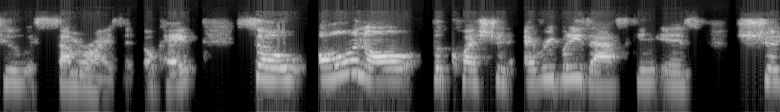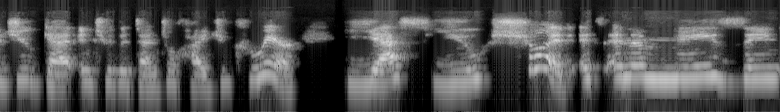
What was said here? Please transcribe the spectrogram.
to summarize it. Okay, so all in all, the question everybody's asking is should you get into the dental hygiene career? Yes, you should. It's an amazing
